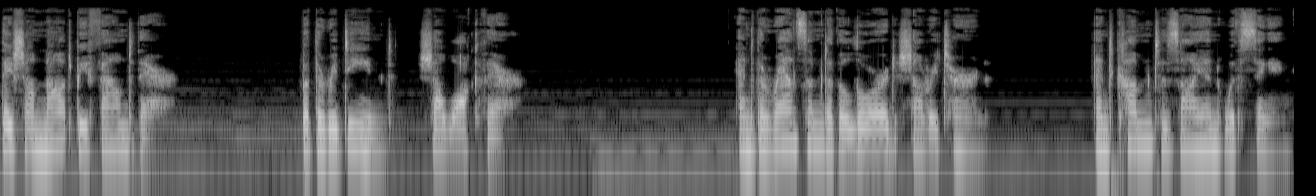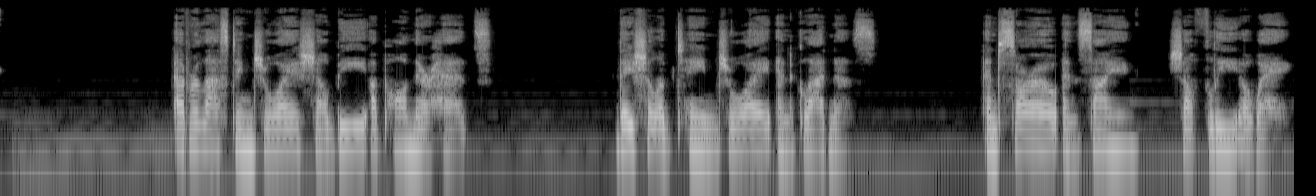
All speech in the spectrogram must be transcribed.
They shall not be found there, but the redeemed shall walk there. And the ransomed of the Lord shall return, and come to Zion with singing. Everlasting joy shall be upon their heads they shall obtain joy and gladness, and sorrow and sighing shall flee away.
